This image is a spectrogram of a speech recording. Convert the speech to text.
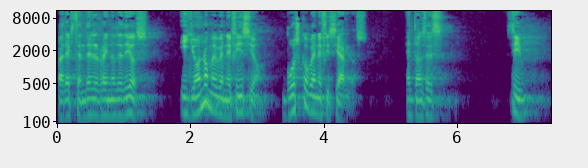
para extender el reino de Dios. Y yo no me beneficio, busco beneficiarlos. Entonces, si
